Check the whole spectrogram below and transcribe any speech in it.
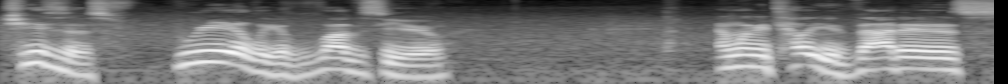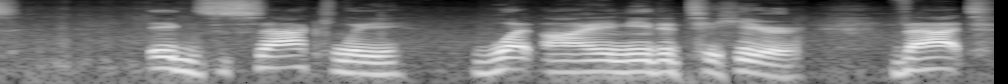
Jesus really loves you. And let me tell you, that is exactly what I needed to hear. That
